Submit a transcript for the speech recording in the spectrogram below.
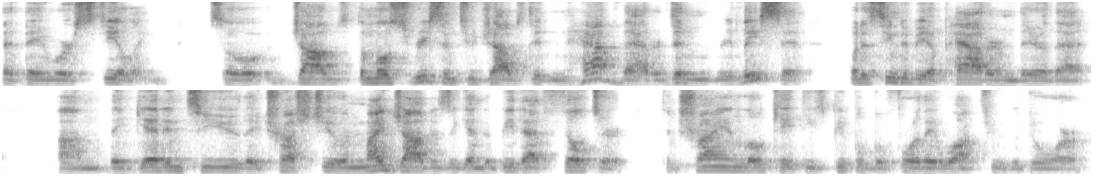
that they were stealing. So jobs, the most recent two jobs didn't have that or didn't release it, but it seemed to be a pattern there that um, they get into you, they trust you. And my job is again to be that filter to try and locate these people before they walk through the door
